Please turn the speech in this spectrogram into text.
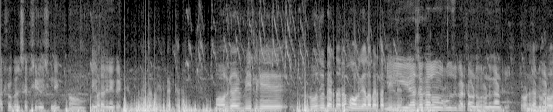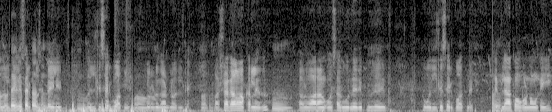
లక్ష రూపాయలు సబ్సిడీ వచ్చింది. మిగతాది నేను కట్టాను. పెట్టారు మామూలుగా వీటికి రోజు పెడతారా? మామూలుగా ఎలా పెడతారు నీళ్ళు? ఈ వేసవకాలం రోజు పెడతా ఉండే ఒక రెండు గంటలు. రెండు గంటల రోజు డైలీ పెట్టాల్సింది. డైలీ. వదిలితే సరిపోతుంది. రెండు గంటలు వదిలితే. వర్షాకాలం అక్కర్లేదు. వారానికి ఒకసారి ఊరినేది వదిలితే సరిపోతుంది. బ్లాక్ అవ్వకుండా ఉంటాయి.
